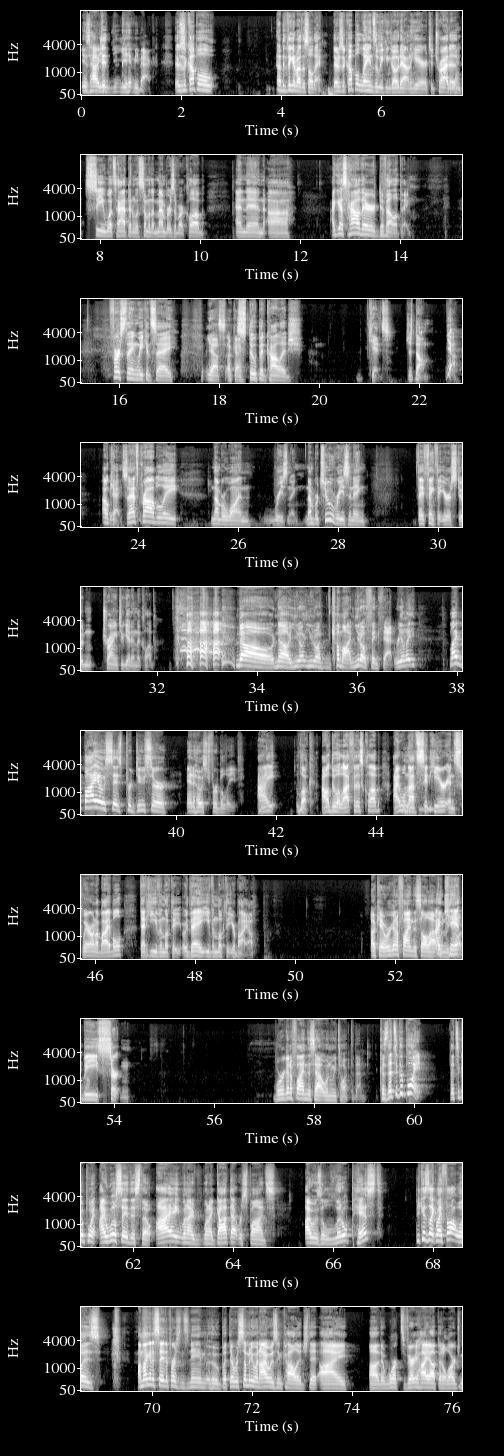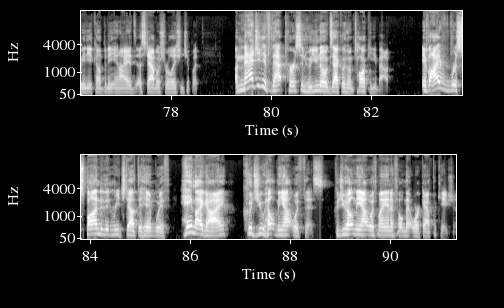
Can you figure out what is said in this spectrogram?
Is how you you hit me back. There's a couple. I've been thinking about this all day. There's a couple lanes that we can go down here to try Okay. to see what's happened with some of the members of our club, and then uh, I guess how they're developing. First thing we can say: Yes. Okay. stupid college kids, just dumb. Yeah. Okay, so that's probably number one reasoning. Number two reasoning: they think that you're a student trying to get in the club. no, no, you don't. You don't. Come on, you don't think that, really? My bio says producer and host for Believe. I look, I'll do a lot for this club. I will not Mhm. sit here and swear on a Bible that he even looked at or they even looked at your bio. Okay, we're gonna find this all out. I when we can't be certain. We're gonna find this out when we talk to them because that's a good point. That's a good point. I will say this though. I when I when I got that response, I was a little pissed because like my thought was, I'm not gonna say the person's name who, but there was somebody when I was in college that I uh, that worked very high up at a large media company, and I had established a relationship with. Imagine if that person, who you know exactly who I'm talking about, if I responded and reached out to him with, "Hey, my guy." could you help me out with this? Could you help me out with my NFL network application?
